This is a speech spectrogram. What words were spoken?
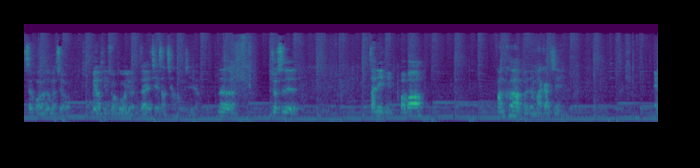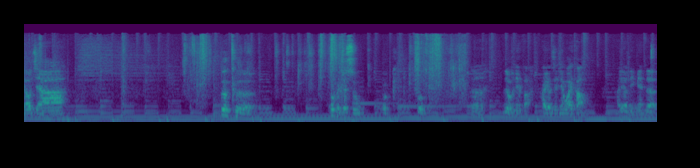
生活了那么久，没有听说过有人在街上抢东西这样。那就是战利品包包。Fun Club 的 Magazine，L 加 Book，Book 就书，Book，Book，呃，日文念法，还有这件外套，还有里面的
